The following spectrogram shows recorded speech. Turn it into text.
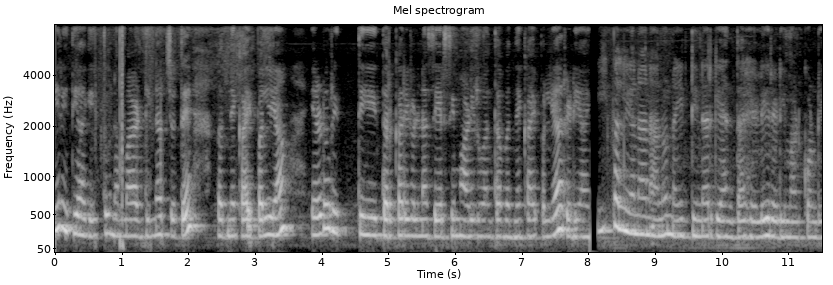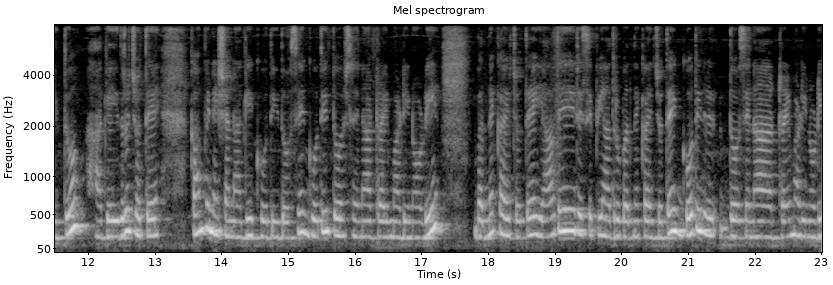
ಈ ರೀತಿಯಾಗಿತ್ತು ನಮ್ಮ ಡಿನ್ನರ್ ಜೊತೆ ಬದನೆಕಾಯಿ ಪಲ್ಯ. ಎರಡು ರೀತಿ ತರಕಾರಿಗಳನ್ನ ಸೇರಿಸಿ ಮಾಡಿರುವಂಥ ಬದನೆಕಾಯಿ ಪಲ್ಯ ರೆಡಿ ಆಗಿ ಈ ಪಲ್ಯನ ನಾನು ನೈಟ್ ಡಿನ್ನರ್ಗೆ ಅಂತ ಹೇಳಿ ರೆಡಿ ಮಾಡಿಕೊಂಡಿದ್ದು. ಹಾಗೆ ಇದ್ರ ಜೊತೆ ಕಾಂಬಿನೇಷನ್ ಆಗಿ ಗೋಧಿ ದೋಸೆ, ಗೋಧಿ ದೋಸೆನ ಟ್ರೈ ಮಾಡಿ ನೋಡಿ. ಬದನೆಕಾಯಿ ಜೊತೆ ಯಾವುದೇ ರೆಸಿಪಿ ಆದರೂ ಬದನೆಕಾಯಿ ಜೊತೆ ಗೋಧಿ ದೋಸೆನ ಟ್ರೈ ಮಾಡಿ ನೋಡಿ,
